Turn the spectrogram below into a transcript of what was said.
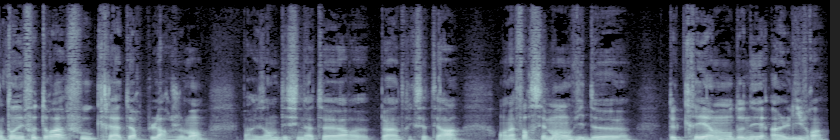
Quand on est photographe ou créateur plus largement, par exemple dessinateur, euh, peintre, etc., on a forcément envie de, de créer à un moment donné un livre,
